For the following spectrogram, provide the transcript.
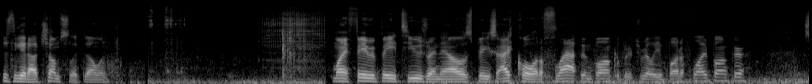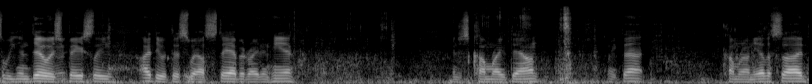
just to get our chum slick going. My favorite bait to use right now is basically, I call it a flapping bunker, but it's really a butterfly bunker. So what you can do is basically, I do it this way, I'll stab it right in here and just come right down like that. Come around the other side,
